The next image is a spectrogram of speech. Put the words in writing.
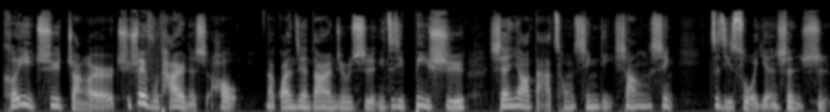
可以去转而去说服他人的时候，那关键当然就是你自己必须先要打从心底相信自己所言甚是。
